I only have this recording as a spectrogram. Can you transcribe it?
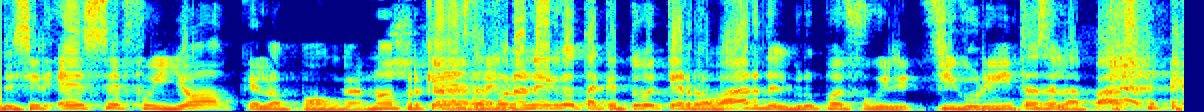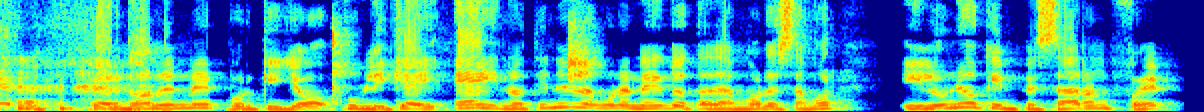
decir ese fui yo que lo ponga, ¿no? Porque esta fue una anécdota que tuve que robar del grupo de figu- figurinitas de La Paz. Perdónenme porque yo publiqué ahí, hey, ¿no tienen alguna anécdota de amor, desamor? Y lo único que empezaron fue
